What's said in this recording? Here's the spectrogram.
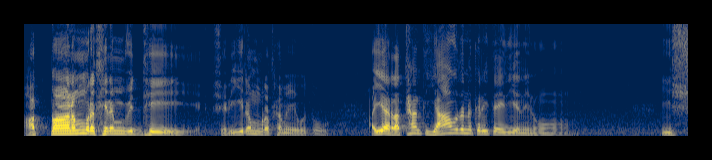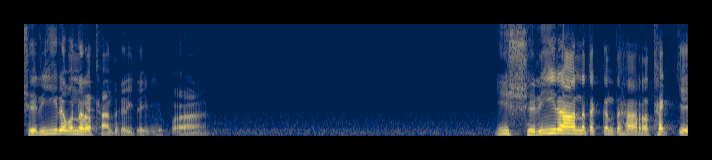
ಆತ್ಮಾನಂ ರಥಿನಂ ವಿದ್ಧಿ ಶರೀರಂ ರಥಮೇವತು ಅಯ್ಯ ರಥ ಅಂತ ಯಾವುದನ್ನು ಕರಿತಾ ಇದೀಯ ನೀನು ಈ ಶರೀರವನ್ನು ರಥ ಅಂತ ಕರಿತಾ ಇದೆಯಪ್ಪ ಈ ಶರೀರ ಅನ್ನತಕ್ಕಂತಹ ರಥಕ್ಕೆ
